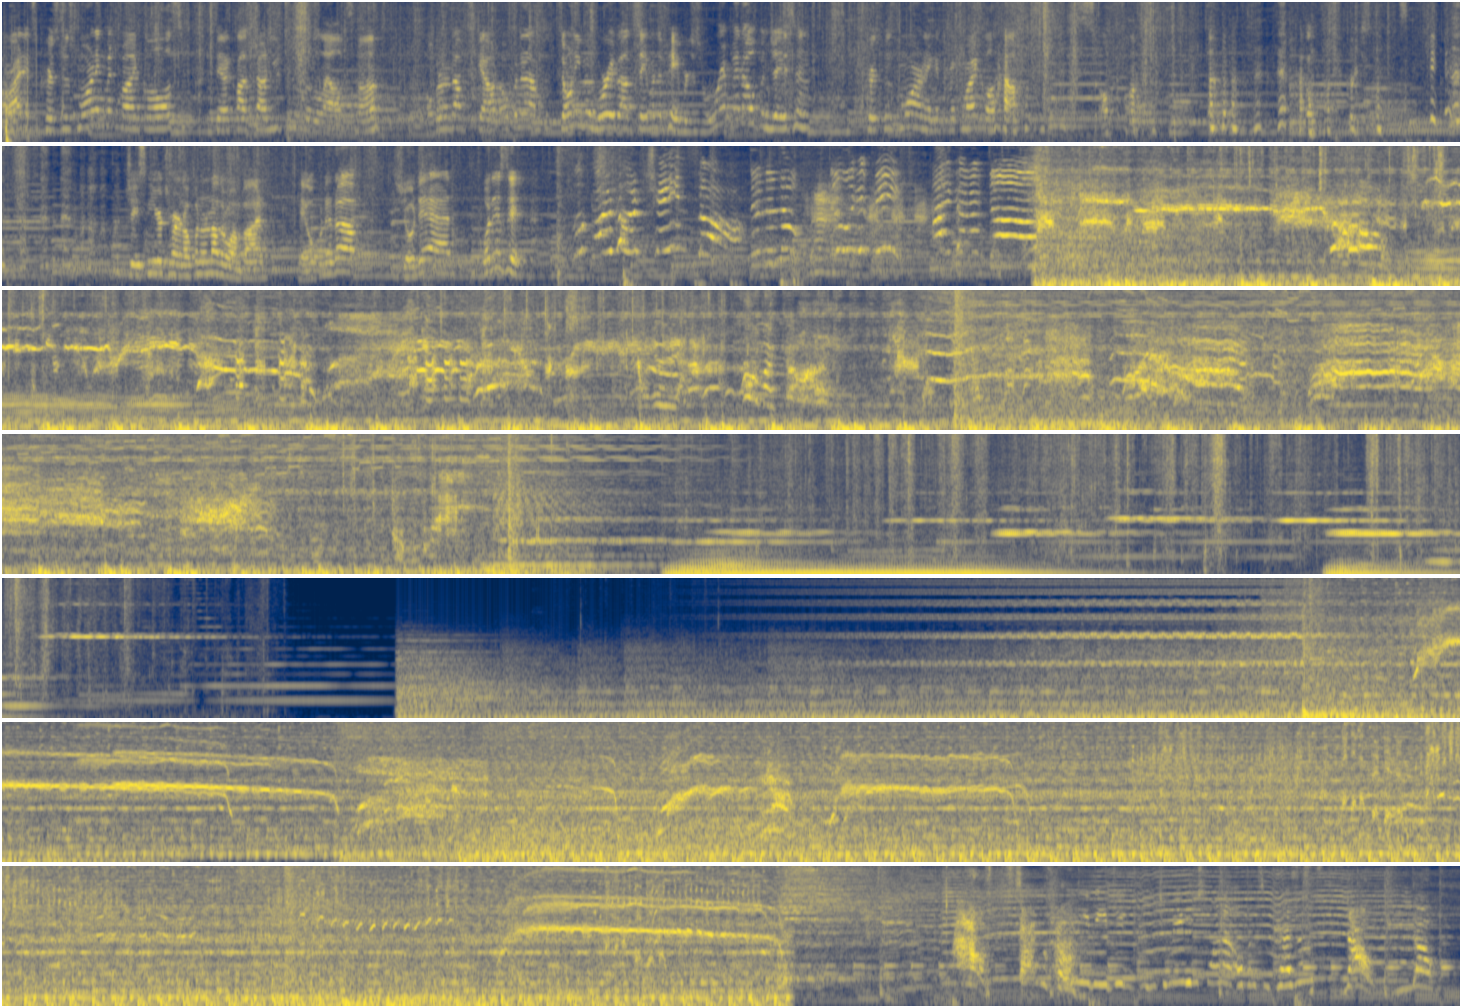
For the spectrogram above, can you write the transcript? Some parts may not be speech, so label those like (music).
All right, it's Christmas morning, McMichaels. Santa Claus found you two little elves, huh? Open it up, Scout. Open it up. Just don't even worry about saving the paper. Just rip it open, Jason. Christmas morning at the McMichael house. (laughs) so fun. (laughs) I love Christmas. (laughs) Jason, your turn. Open another one, bud. Okay, open it up. Show Dad. What is it?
